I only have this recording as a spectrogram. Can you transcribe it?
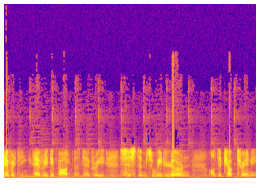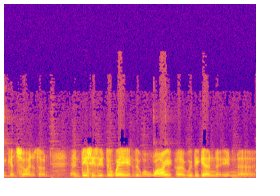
everything, every department, every systems. We learn on the job training and so on and so on. And this is the way, the, why uh, we began in uh,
